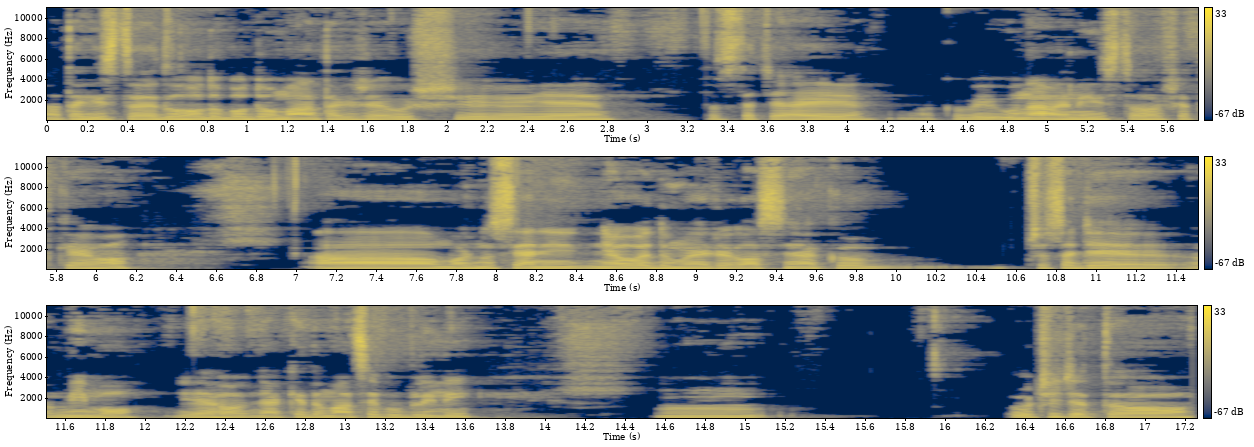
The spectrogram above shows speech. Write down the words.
A takisto je dlhodobo doma, takže už je v podstate aj akoby unavený z toho všetkého. A možno si ani neuvedomuje, že vlastne ako, čo sa deje mimo jeho nejaké domácej bubliny. Mm, určite to...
